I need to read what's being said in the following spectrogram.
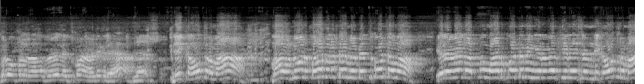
గ్రూపులు నలభై వేలు ఎత్తుకొని అడిగిరే. నీకు అవసరమా? మా నూరు బాధలు ఉంటే మేము ఎత్తుకుంటామా? ఇరవై వేలు అప్పు వాడుకుంటే మేము ఇరవై వేలు తినేసాం. నీకు అవసరమా?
